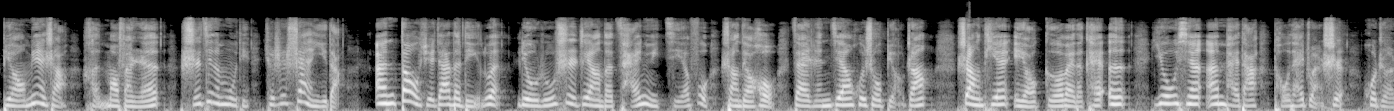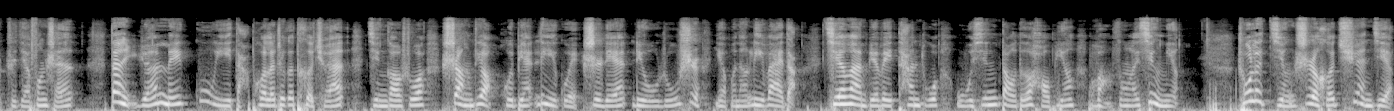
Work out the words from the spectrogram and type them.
表面上很冒犯人，实际的目的却是善意的。按道学家的理论，柳如是这样的才女杰妇上吊后，在人间会受表彰，上天也要格外的开恩，优先安排她投胎转世，或者直接封神。但袁枚故意打破了这个特权，警告说上吊会变厉鬼，是连柳如是也不能例外的，千万别为贪图五星道德好评枉送了性命。除了警示和劝诫，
